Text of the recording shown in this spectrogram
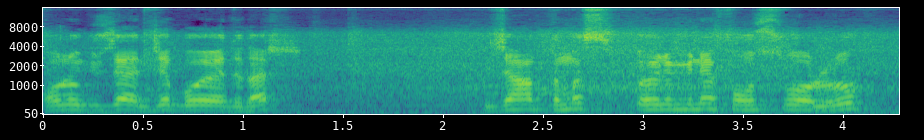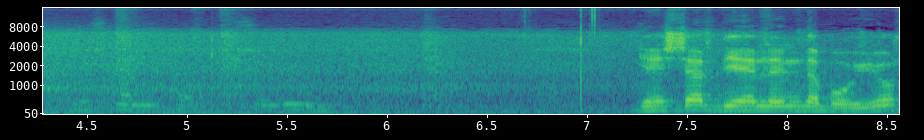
Onu güzelce boyadılar. Jantımız ölümüne fosforlu. Gençler diğerlerini de boyuyor.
